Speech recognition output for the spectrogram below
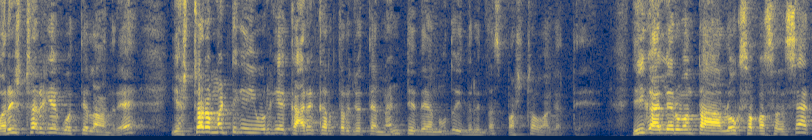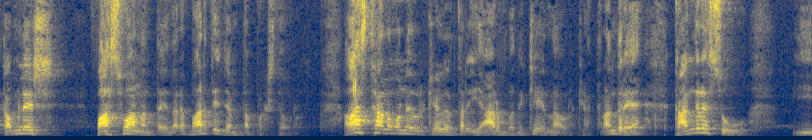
ವರಿಷ್ಠರಿಗೆ ಗೊತ್ತಿಲ್ಲ ಅಂದರೆ ಎಷ್ಟರ ಮಟ್ಟಿಗೆ ಇವರಿಗೆ ಕಾರ್ಯಕರ್ತರ ಜೊತೆ ನಂಟಿದೆ ಅನ್ನೋದು ಇದರಿಂದ ಸ್ಪಷ್ಟವಾಗತ್ತೆ. ಈಗ ಅಲ್ಲಿರುವಂಥ ಲೋಕಸಭಾ ಸದಸ್ಯ ಕಮಲೇಶ್ ಪಾಸ್ವಾನ್ ಅಂತ ಇದ್ದಾರೆ, ಭಾರತೀಯ ಜನತಾ ಪಕ್ಷದವರು. ಆ ಸ್ಥಾನವನ್ನು ಇವ್ರು ಕೇಳಿರ್ತಾರೆ, ಯಾರು ಬದುಕೇ ಇಲ್ಲ ಅವ್ರು ಕೇಳ್ತಾರೆ. ಅಂದರೆ ಕಾಂಗ್ರೆಸ್ಸು ಈ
